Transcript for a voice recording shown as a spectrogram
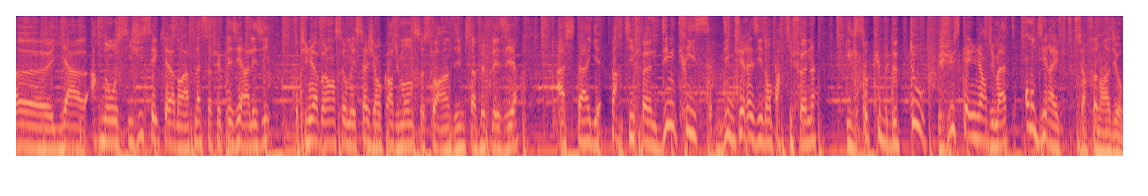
Euh, il y a Arnaud aussi, JC qui est là dans la place, ça fait plaisir, allez-y, continuez à balancer au message, il y a encore du monde ce soir, un Dim, ça fait plaisir. Hashtag Party Fun, Dim Chris, DJ résident Party Fun, il s'occupe de tout jusqu'à 1h du mat en direct sur Fun Radio.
